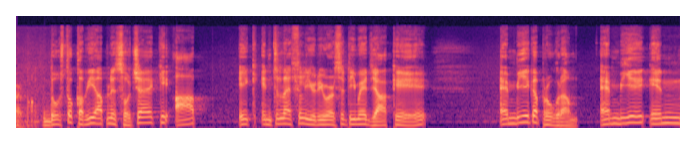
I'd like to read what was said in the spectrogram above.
पढ़ रहा हूँ दोस्तों कभी आपने सोचा है कि आप एक इंटरनेशनल यूनिवर्सिटी में जाके एमबीए का program MBA in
